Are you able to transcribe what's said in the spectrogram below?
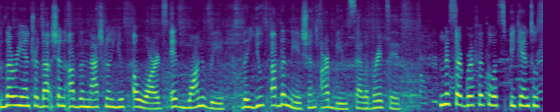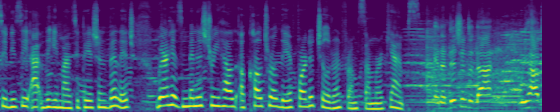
the reintroduction of the National Youth Awards is one way the youth of the nation are being celebrated. Mr. Griffith was speaking to CBC at the Emancipation Village, where his ministry held a cultural day for the children from summer camps. In addition to that, we have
